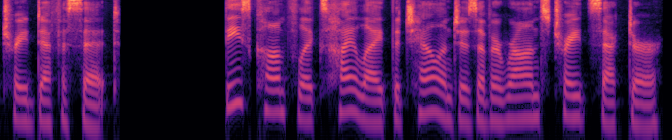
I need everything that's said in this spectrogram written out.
trade deficit. These conflicts highlight the challenges of Iran's trade sector,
